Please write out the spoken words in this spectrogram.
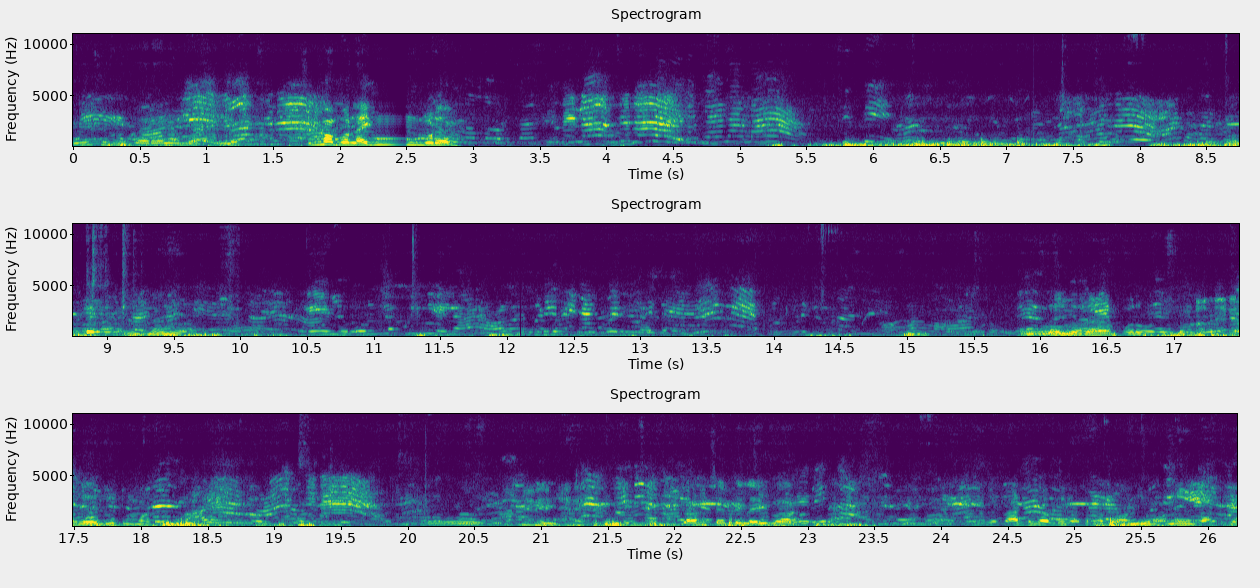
யூடியூப் போகிற அளவு மட்டும் இல்லை. சும்மா போ லைக் போடு லைவ் வரும் லைவ் வரேன் போகிற அது யூடியூப் மாட்டேன் காமிச்சாட்டு லைவா கொஞ்சம் காட்டுது அப்படியே காட்டுறப்போ நீ ஒன்னே காட்டுக்க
